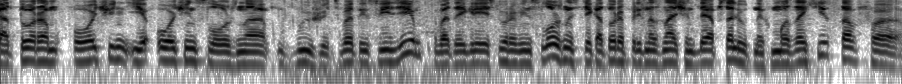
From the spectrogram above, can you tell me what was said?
котором очень и очень сложно выжить. В этой связи, в этой игре есть уровень сложности, который предназначен для абсолютных мазохистов. Э,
